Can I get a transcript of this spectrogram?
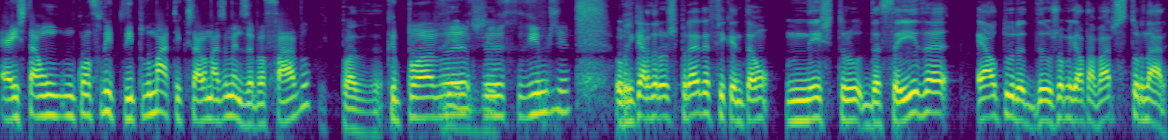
aí está um, um conflito diplomático que estava mais ou menos abafado, Pode que pode Reemergir. reemergir. O Ricardo Araújo Pereira fica então ministro da saída. É a altura de João Miguel Tavares se tornar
